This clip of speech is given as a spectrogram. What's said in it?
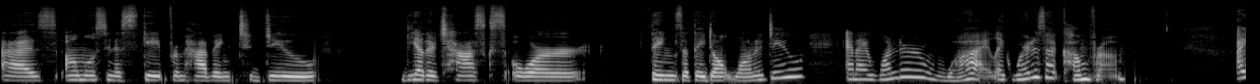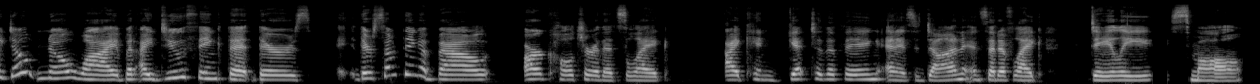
as almost an escape from having to do the other tasks or things that they don't want to do. And I wonder why. Like, where does that come from? I don't know why, but I do think that there's eh, there's something about our culture that's like I can get to the thing and it's done instead of like daily small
